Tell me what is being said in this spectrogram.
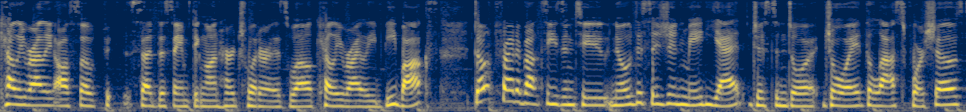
Kelly Reilly also p- said the same thing on her Twitter as well. Kelly Reilly B-Box. Don't fret about season two. No decision made yet. Just enjoy, enjoy the last four shows.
